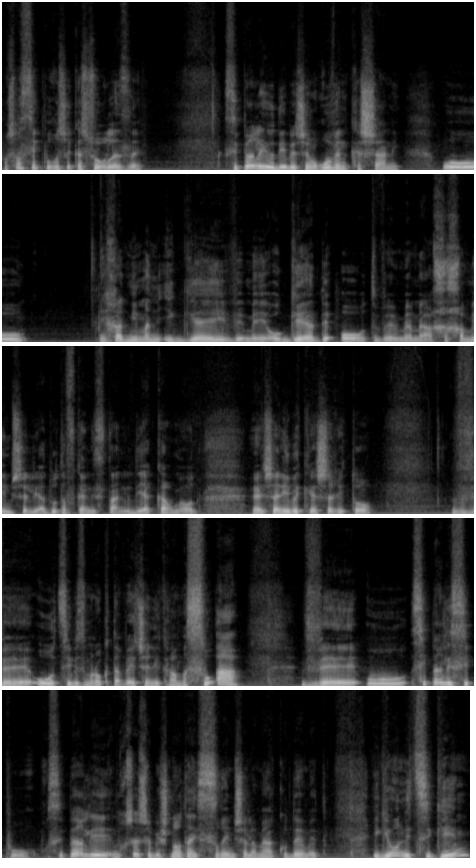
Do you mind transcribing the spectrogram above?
ועכשיו סיפור שקשור לזה. סיפר לי יהודי בשם ראובן קשני. הוא... אחד ממנהיגי ומהוגי הדעות ומהחכמים של יהדות אפגניסטן, יהודי יקר מאוד, אה, שאני בקשר איתו, והוא הוציא בזמנו כתב עת שנקרא משואה, והוא סיפר לי סיפור. הוא סיפר לי, אני חושב שבשנות ה-20 של המאה הקודמת, הגיעו נציגים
